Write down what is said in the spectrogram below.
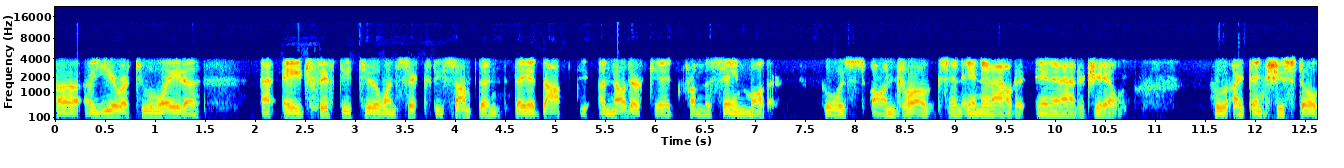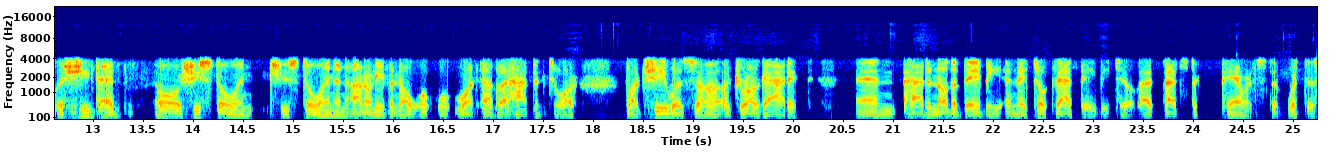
uh, a year or two later, at age 52 and 60 something, they adopt another kid from the same mother who was on drugs and in and out of, in and out of jail. Who I think she's still is she dead? Oh, she's still in. She's still in, and I don't even know what what, what ever happened to her. But she was uh, a drug addict and had another baby, and they took that baby too. That that's the parents that with this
